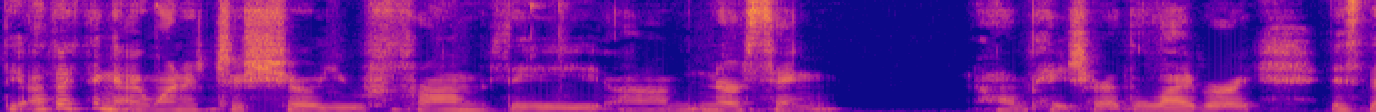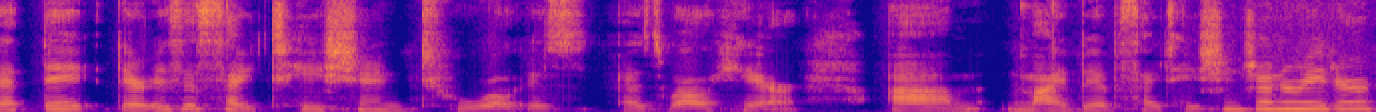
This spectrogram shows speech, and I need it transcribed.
The other thing I wanted to show you from the um, nursing homepage here at the library is that they there is a citation tool as as well here. Um, MyBib citation generator.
